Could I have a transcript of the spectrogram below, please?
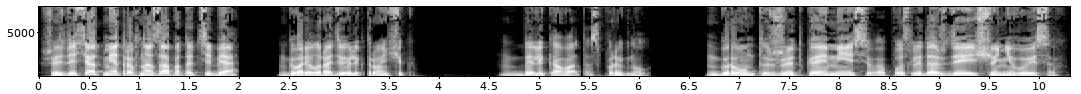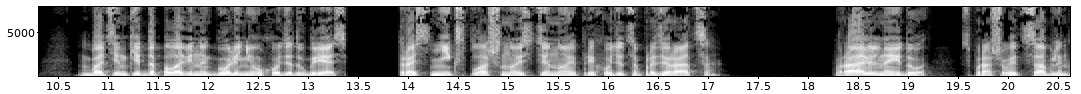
«Шестьдесят метров на запад от тебя», — говорил радиоэлектронщик. Далековато спрыгнул. Грунт жидкое месиво, после дождей еще не высох. Ботинки до половины голени уходят в грязь. Тростник сплошной стеной, приходится продираться. Правильно иду, спрашивает Саблин,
